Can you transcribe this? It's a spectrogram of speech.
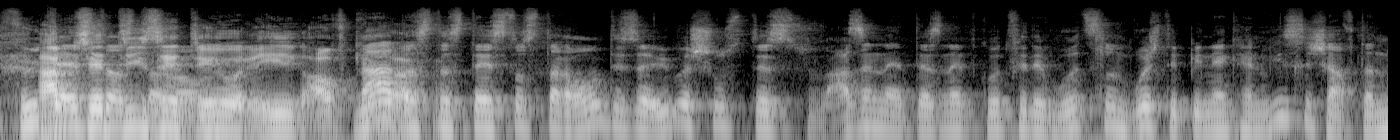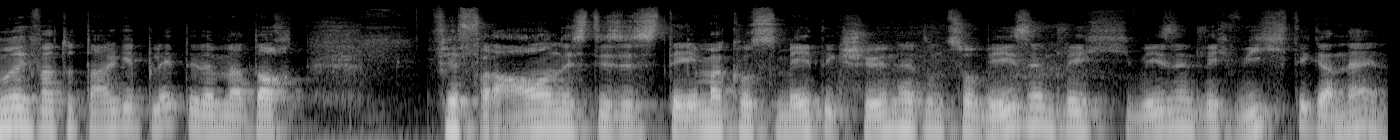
habt ihr diese Theorie Nein, aufgeworfen. dass das Testosteron, dieser Überschuss, das weiß ich nicht, das ist nicht gut für die Wurzeln. Wurscht, ich bin ja kein Wissenschaftler, nur ich war total geblättet. Ich habe mir gedacht, für Frauen ist dieses Thema Kosmetik, Schönheit und so wesentlich, wesentlich wichtiger. Nein.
